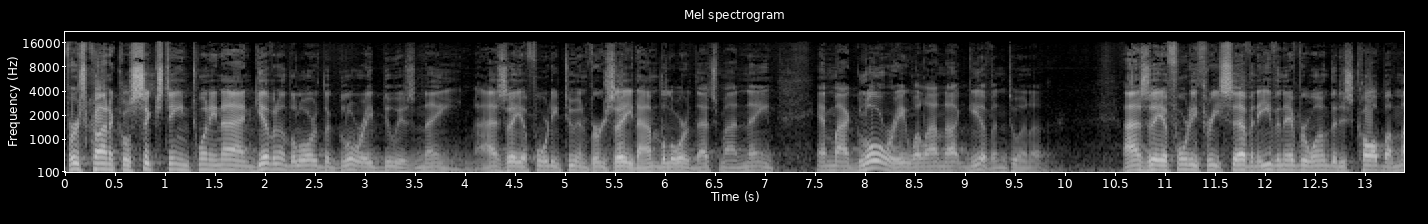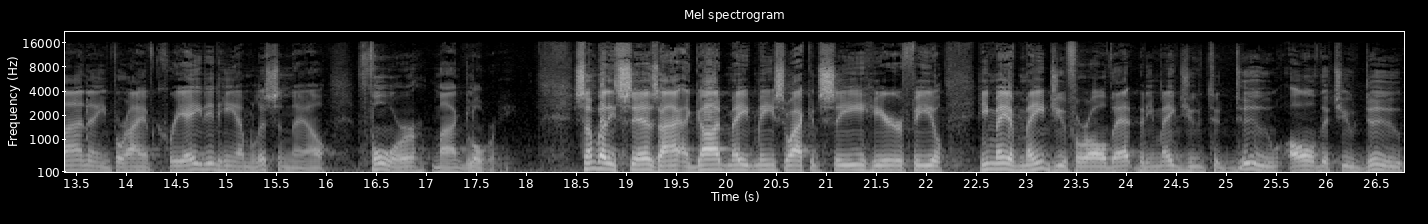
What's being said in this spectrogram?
1 Chronicles 16, 29, given of the Lord the glory due His name. Isaiah 42 and verse 8, I'm the Lord, that's my name, and my glory will I not give unto another. Isaiah 43, 7, even everyone that is called by my name, for I have created him, listen now, for my glory. Somebody says, God made me so I could see, hear, feel. He may have made you for all that, but He made you to do all that you do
